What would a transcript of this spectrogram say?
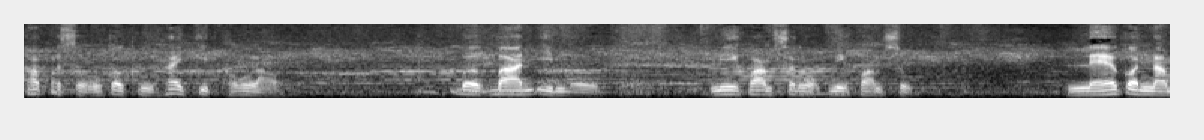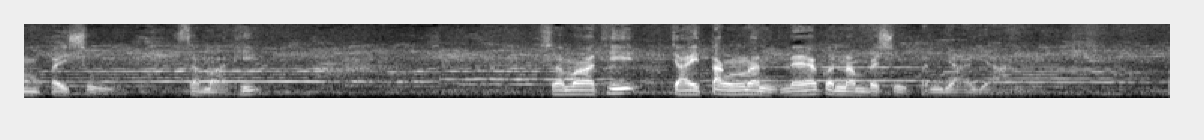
พระประสงค์ก็คือให้จิตของเรา เบิกบานอิ่มเอิบมีความสงบมีความสุข แล้วก็นำไปสู่สมาธิ สมาธิใจตั้งมั่นแล้วก็นำไปสู่ปัญญาญาณป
